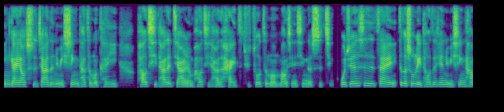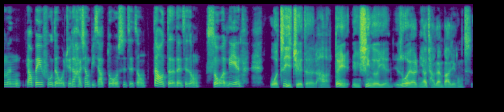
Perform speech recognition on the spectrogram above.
应该要持家的女性，她怎么可以抛弃她的家人、抛弃她的孩子去做这么冒险性的事情？我觉得是在这个书里头，这些女性她们要背负的，我觉得好像比较多是这种道德的这种锁链。我自己觉得哈，对女性而言，如果要你要挑战八千公尺，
